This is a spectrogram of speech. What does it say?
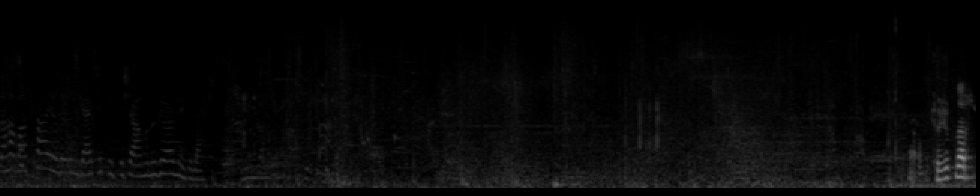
Daha Vastayaların gerçek ihtişamını görmediler. Ya bu çocuklar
